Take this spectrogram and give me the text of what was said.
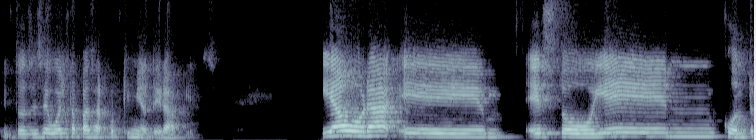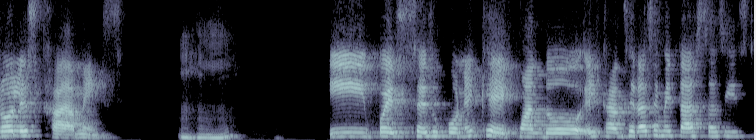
entonces he vuelto a pasar por quimioterapias. Y ahora eh, estoy en controles cada mes. Y pues se supone que cuando el cáncer hace metástasis,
